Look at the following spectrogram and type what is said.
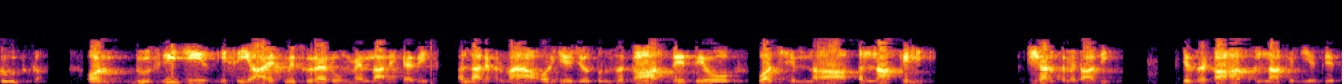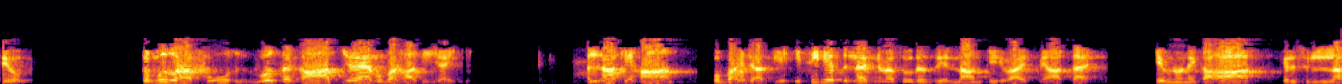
سود کا۔ اور دوسری چیز اسی آیت میں سورہ روم میں اللہ نے کہہ دی اللہ نے فرمایا، اور یہ جو تم زکات دیتے ہو وہ اللہ اللہ کے لیے۔ شرط لگا دی کہ زکات اللہ کے لیے دیتے ہو۔ تو وہ وہ زکات جو ہے، وہ بڑھا دی جائے گی۔ اللہ کے ہاں وہ بڑھ جاتی ہے۔ اسی لیے عبداللہ ابن مسعود رضی اللہ عنہ کی روایت میں آتا ہے کہ انہوں نے کہا کہ رسول اللہ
